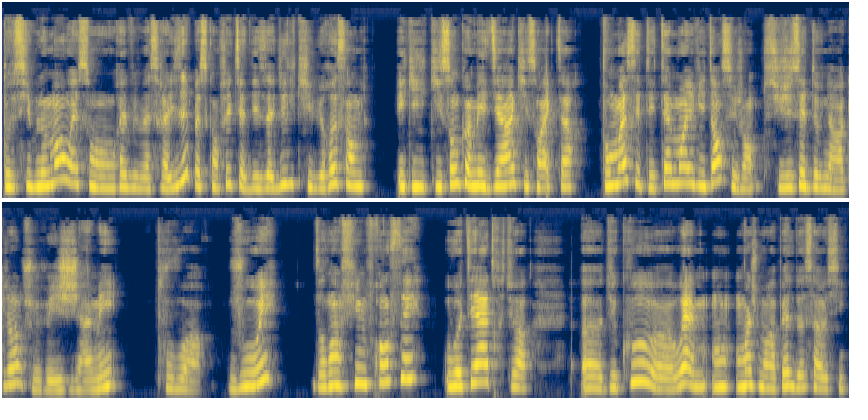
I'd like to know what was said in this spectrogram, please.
possiblement, ouais, son rêve va se réaliser parce qu'en fait, il y a des adultes qui lui ressemblent et qui, qui sont comédiens, qui sont acteurs. Pour moi, c'était tellement évident, c'est genre, si j'essaie de devenir acteur, je vais jamais pouvoir jouer dans un film français ou au théâtre, tu vois. Euh, du coup, euh, ouais, moi je me rappelle de ça aussi.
